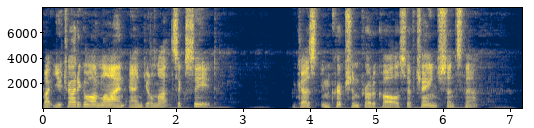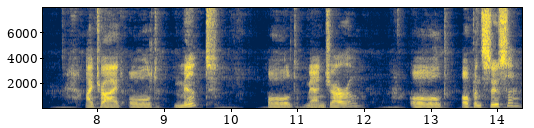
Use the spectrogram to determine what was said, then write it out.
but you try to go online and you'll not succeed because encryption protocols have changed since then. I tried old Mint, old Manjaro, old OpenSUSE,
